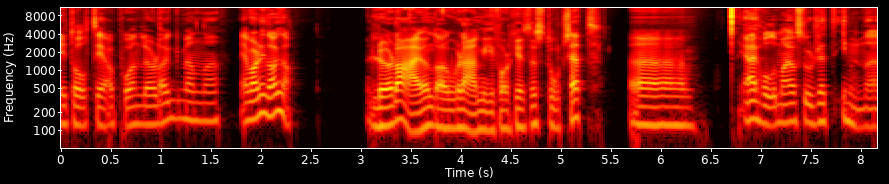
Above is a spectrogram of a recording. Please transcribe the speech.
i tolvtida på en lørdag, men eh, jeg var det i dag, da. Lørdag er jo en dag hvor det er mye folk ute, stort sett. Uh... Jeg holder meg jo stort sett inne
